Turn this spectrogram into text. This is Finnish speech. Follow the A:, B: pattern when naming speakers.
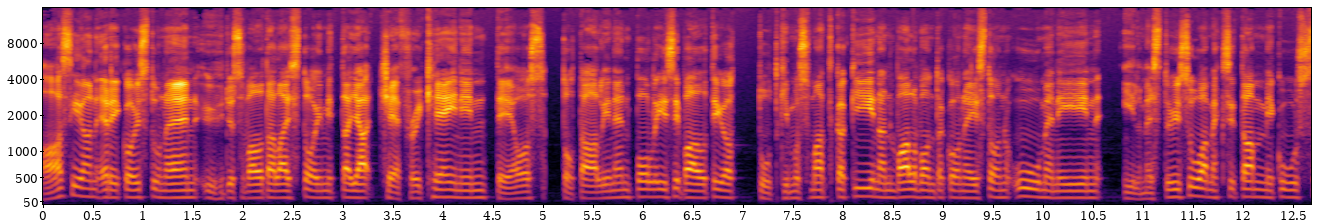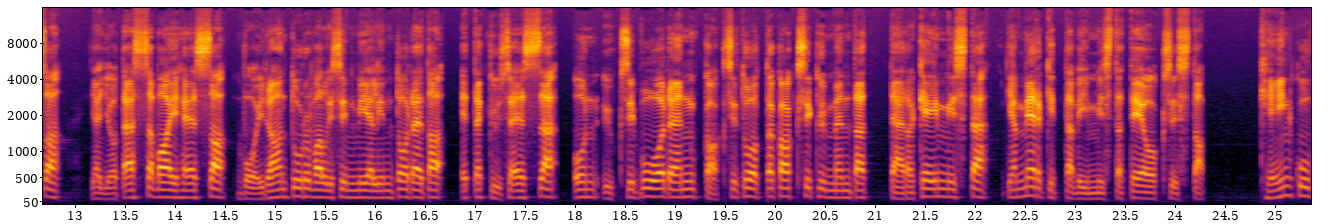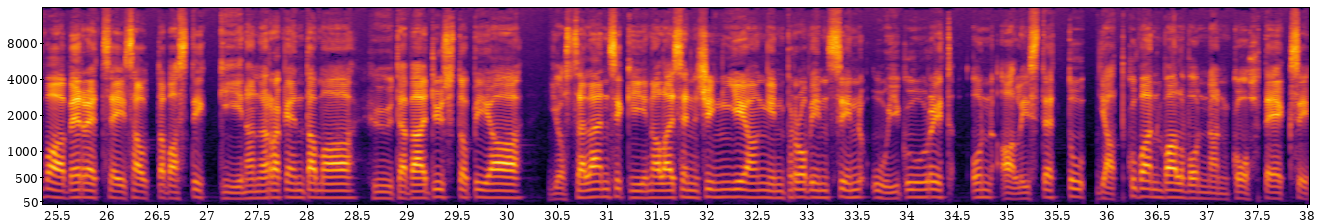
A: Aasian erikoistuneen yhdysvaltalaistoimittaja Jeffrey Kanein teos Totaalinen poliisivaltio tutkimusmatka Kiinan valvontakoneiston uumeniin ilmestyi suomeksi tammikuussa ja jo tässä vaiheessa voidaan turvallisin mielin todeta, että kyseessä on yksi vuoden 2020 tärkeimmistä ja merkittävimmistä teoksista. Kane kuvaa veret seisauttavasti Kiinan rakentamaa hyytävää dystopiaa, jossa länsikiinalaisen Xinjiangin provinssin uiguurit on alistettu jatkuvan valvonnan kohteeksi.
